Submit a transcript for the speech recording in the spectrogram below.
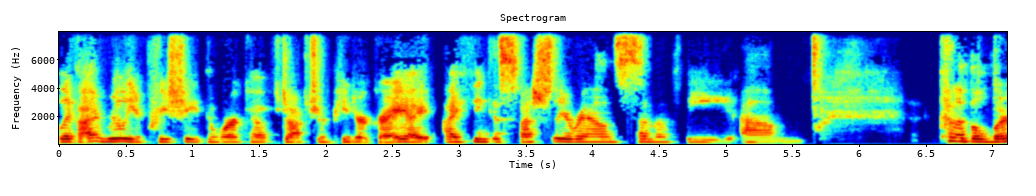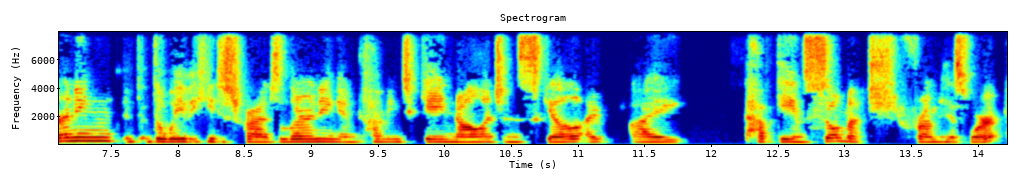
like I really appreciate the work of Dr. Peter Gray. I, I think especially around some of the um, kind of the learning, the way that he describes learning and coming to gain knowledge and skill. I I have gained so much from his work.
